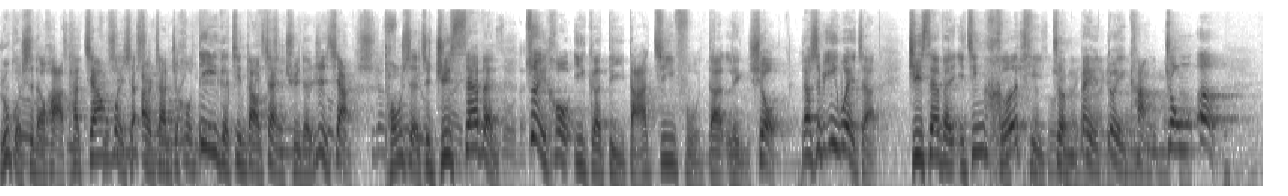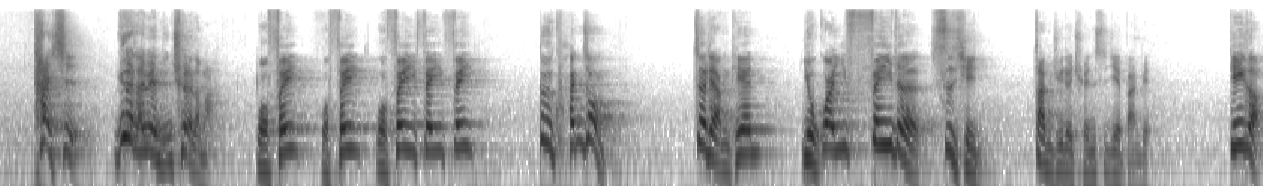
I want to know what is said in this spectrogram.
如果是的话，他将会是二战之后第一个进到战区的日向，同时也是 G7 最后一个抵达基辅的领袖。那是不是意味着？G7 已经合体准备对抗中俄，态势越来越明确了嘛？我飞，我飞，我飞飞飞！各位观众，这两天有关于飞的事情占据了全世界版面。第一个，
